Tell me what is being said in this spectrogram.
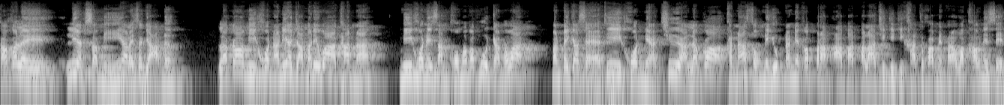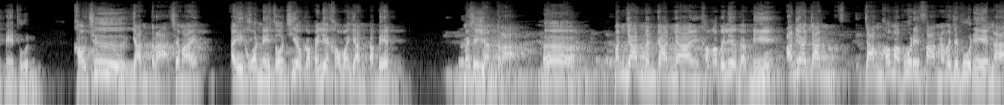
เขาก็เลยเรียกสมีอะไรสักอย่างหนึ่งแล้วก็มีคนอันนี้อาจารย์ไม่ได้ว่าท่านนะ มีคนในสังคมเขาก็พูดกันเพราะว่ามันเป็นกระแสที่คนเนี่ยเชื่อแล้วก็คณะสงฆ์ในยุคนั้นเนี่ยก็ปรับอาบัติปราชิกจริงๆขาดจากความเป็นพระว่าเขาเนี่ยเสพเมถุน เขาชื่อยันตระใช่ไหมไอคนในโซเชียลก็ไปเรียกเขาว่ายันตะเบสไม่ใช่ยันตระเออ มันยันเหมือนกันไงเขาก็ไปเรียกแบบนี้ อันนี้อาจารย์จำเขามาพูดให้ฟังนะไม่ใช่พูดเองนะ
